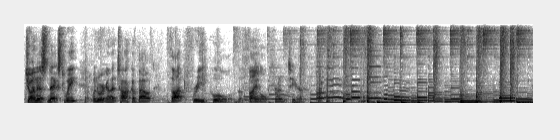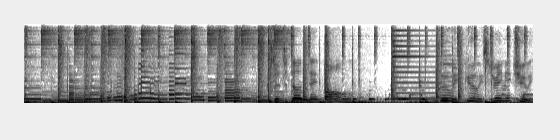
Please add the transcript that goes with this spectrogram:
Join us next week when we're going to talk about thought free pool, the final frontier. Ball. Ooey gooey, stringy, chewy,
